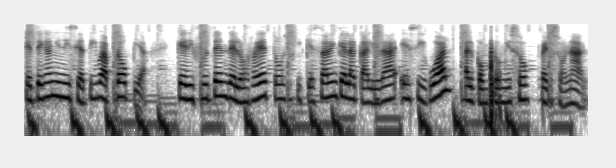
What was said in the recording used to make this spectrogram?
que tengan iniciativa propia, que disfruten de los retos y que saben que la calidad es igual al compromiso personal.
